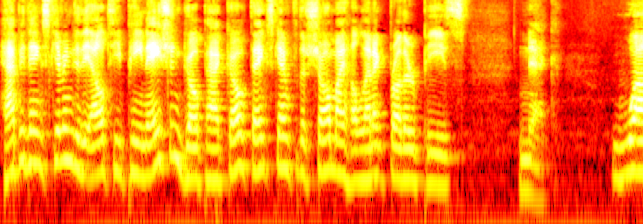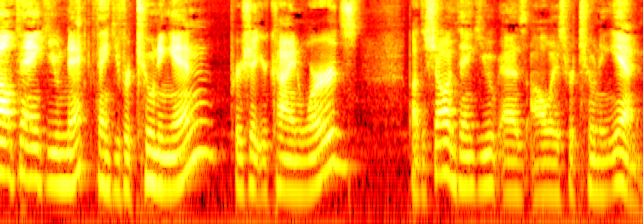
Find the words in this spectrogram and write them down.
Happy Thanksgiving to the LTP Nation. Go Pack Go. Thanks again for the show, my Hellenic brother. Peace, Nick. Well, thank you, Nick. Thank you for tuning in. Appreciate your kind words about the show, and thank you, as always, for tuning in.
